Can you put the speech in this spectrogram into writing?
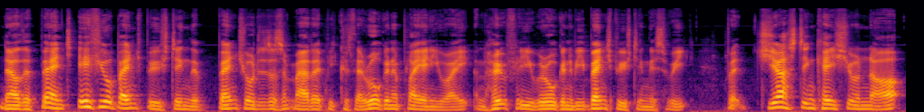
Now the bench, if you're bench boosting, the bench order doesn't matter because they're all going to play anyway, and hopefully we're all going to be bench boosting this week. But just in case you're not,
